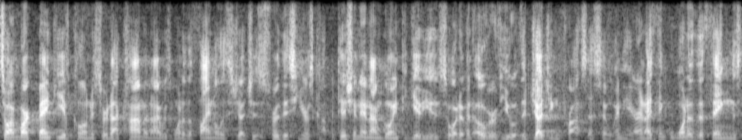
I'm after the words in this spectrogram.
So I'm Mark Behnke of Colognoisseur.com, and I was one of the finalist judges for this year's competition, and I'm going to give you sort of an overview of the judging process that went here. And I think one of the things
